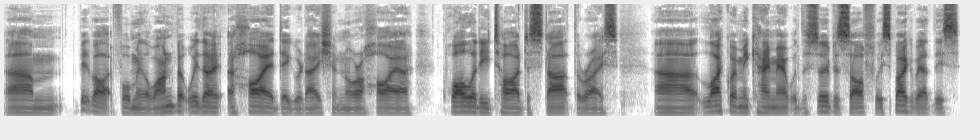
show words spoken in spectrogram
um, a bit like Formula One, but with a, a higher degradation or a higher quality tire to start the race. Uh, like when we came out with the Super Soft, we spoke about this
